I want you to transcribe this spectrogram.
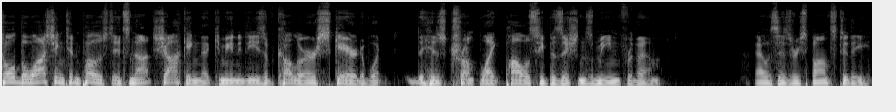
told the Washington Post it's not shocking that communities of color are scared of what his Trump like policy positions mean for them. That was his response to the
